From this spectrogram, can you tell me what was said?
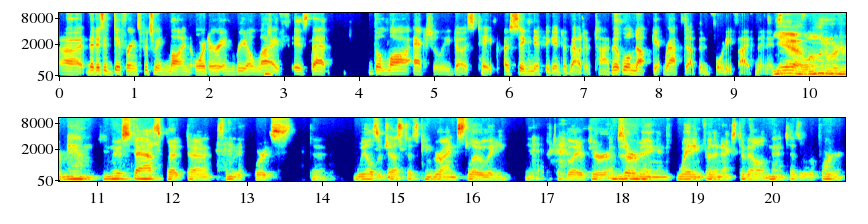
uh, that is a difference between law and order in real mm-hmm. life is that the law actually does take a significant amount of time. It will not get wrapped up in 45 minutes. Yeah, law and order, man, it moves fast, but uh, some of the courts, the wheels of justice can grind slowly, you know, particularly if you're observing and waiting for the next development as a reporter.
